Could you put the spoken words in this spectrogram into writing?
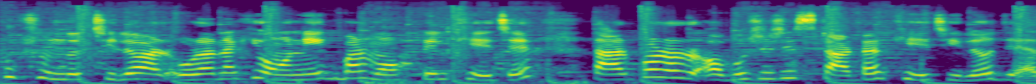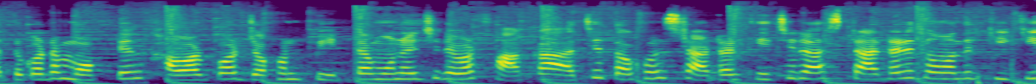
খুব সুন্দর ছিল। আর ওরা নাকি অনেকবার মকটেল খেয়েছে। তারপর আর অবশেষে স্টার্টার খেয়েছিল যে এত কটা মকটেল খাওয়ার পর যখন পেটটা মনে হয়েছিল এবার ফাঁকা আছে, তখন স্টার্টার খেয়েছিল। আর স্টার্টারে তোমাদের কী কী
